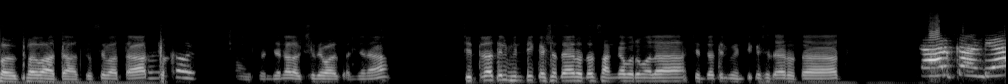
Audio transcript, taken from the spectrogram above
खळखळ वाहतात. कसे वाहतात? संजना लक्ष देवा संजना. चित्रातील भिंती कशा तयार होतात? सांगा बरं मला. चित्रातील भिंती कशा तयार होतात? चार कांड्या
